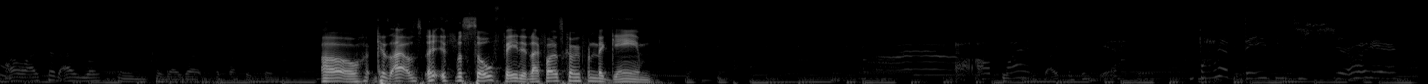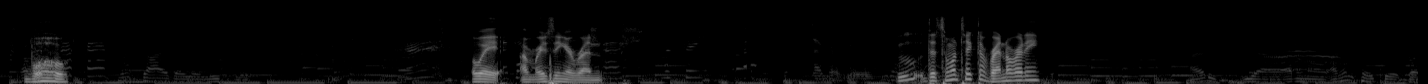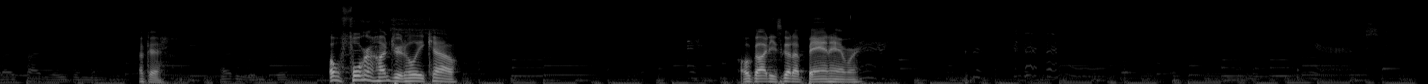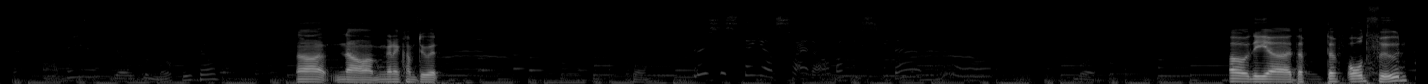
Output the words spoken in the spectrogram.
Oh, I said I love ping because I got a bunch of ping. Oh, because I was it was so faded. I thought it was coming from the game. Whoa. Oh wait, I'm raising a rent. Ooh, did someone take the rent already? I already, yeah, I don't know. I didn't take it, but I tried raising it. Okay. Oh, 400. Holy cow. Oh god, he's got a ban hammer. Uh, no, I'm gonna come do it. Okay. What is this thing outside? I don't know if you see that, but What? Oh, the uh, the the old food.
